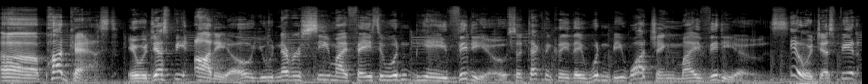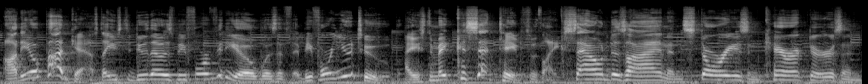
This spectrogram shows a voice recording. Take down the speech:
Uh, podcast. It would just be audio. You would never see my face. It wouldn't be a video, so technically they wouldn't be watching my videos. It would just be an audio podcast. I used to do those before video was a before YouTube. I used to make cassette tapes with like sound design and stories and characters and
